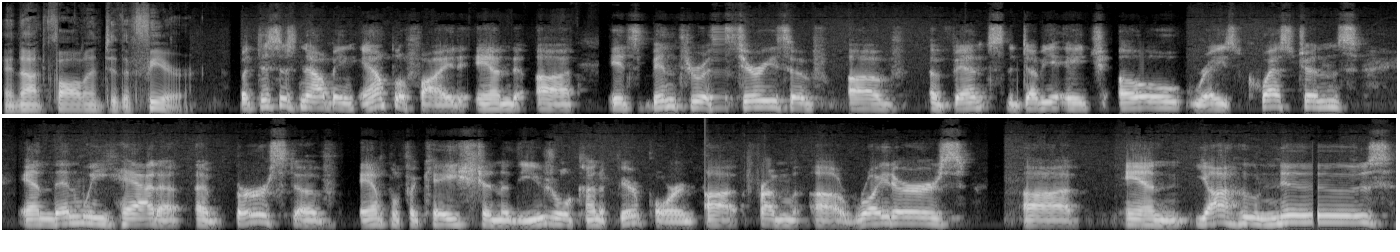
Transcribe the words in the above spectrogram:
and not fall into the fear. But this is now being amplified, and uh, it's been through a series of, of events. The WHO raised questions, and then we had a, a burst of amplification of the usual kind of fear porn uh, from uh, Reuters uh, and Yahoo News.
